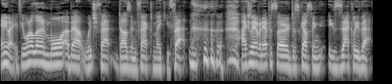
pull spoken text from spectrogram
Anyway, if you want to learn more about which fat does in fact make you fat, I actually have an episode discussing exactly that.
